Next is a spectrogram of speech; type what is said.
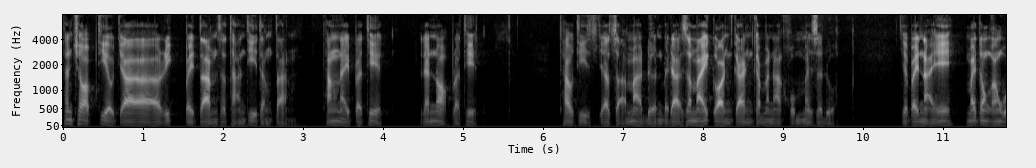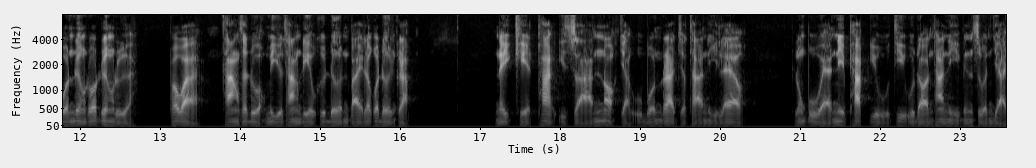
ท่านชอบเที่ยวจาริกไปตามสถานที่ต่างๆ ทั้งในประเทศและนอกประเทศ เท่าที่จะสามารถเดินไปได้สมัยก่อนการคมนาคมไม่สะดวก จะไปไหนไม่ต้องกังวลเรื่องรถเรื่องเรือ เพราะว่าทางสะดวกมีอยู่ทางเดียวคือเดินไปแล้วก็เดินกลับ ในเขตภาคอีสานนอกจากอุบลราชธานีแล้ว หลวงปู่แหวนนี่พักอยู่ที่อุดรธานีเป็นส่วนใหญ่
